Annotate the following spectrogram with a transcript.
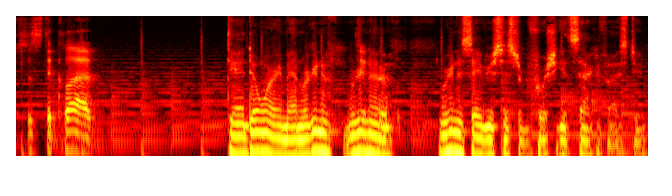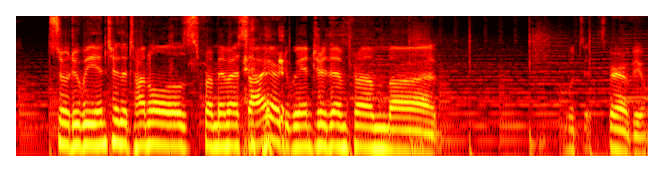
this is the club. Dan, don't worry, man. We're gonna we're gonna Super. we're gonna save your sister before she gets sacrificed, dude. So do we enter the tunnels from MSI or do we enter them from uh what's it Sparrow View?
